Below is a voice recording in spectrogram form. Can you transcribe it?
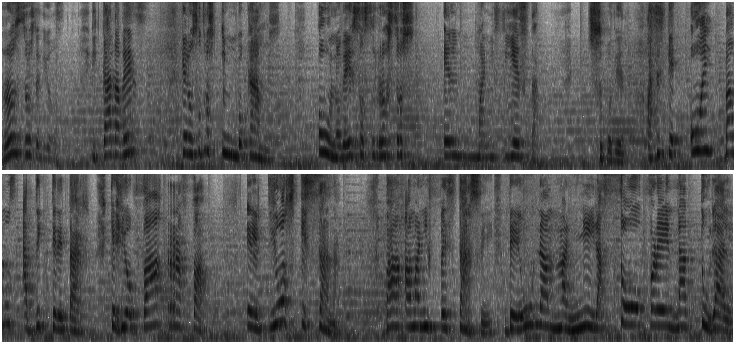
rostros de Dios. Y cada vez que nosotros invocamos uno de esos rostros, Él manifiesta su poder. Así es que hoy vamos a decretar que Jehová Rafa, el Dios que sana, va a manifestarse de una manera sobrenatural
